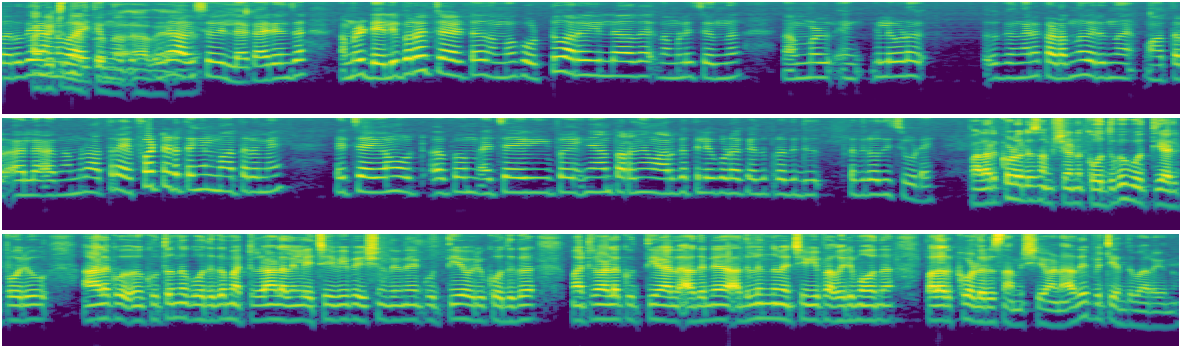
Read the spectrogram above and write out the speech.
വെറുതെയാണ് വായിക്കുന്നത്. ഒരു ആവശ്യമില്ല കാര്യം വെച്ചാൽ നമ്മൾ ഡെലിബറേറ്റ് ആയിട്ട് നമുക്ക് ഒട്ടും അറിയില്ലാതെ നമ്മൾ ചെന്ന് നമ്മൾ എങ്കിലൂടെ അങ്ങനെ കടന്നു വരുന്ന മാത്രം അല്ല നമ്മൾ അത്ര എഫർട്ട് എടുത്തെങ്കിൽ മാത്രമേ എച്ച് ഐ അപ്പം എച്ച് ഐ വി ഇപ്പം ഞാൻ പറഞ്ഞ മാർഗത്തിൽ കൂടെ ഒക്കെ ഇത് പ്രതിരോ- പ്രതിരോധിച്ചൂടെ? പലർക്കും ഒരു സംശയമാണ്. കൊതുക് കുത്തിയാൽ ഇപ്പോൾ ഒരു ആളെ കുത്തുന്ന കൊതുക് മറ്റൊരാൾ അല്ലെങ്കിൽ എച്ച് ഐ വി പേഷ്യന്റിനെ കുത്തിയ ഒരു കൊതുക് മറ്റൊരാളെ കുത്തിയാൽ അതിന് അതിൽ നിന്നും എച്ച് ഐ വി പകരുമോ എന്ന് പലർക്കും ഒരു സംശയമാണ്. അതേപ്പറ്റി എന്ത് പറയുന്നു?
